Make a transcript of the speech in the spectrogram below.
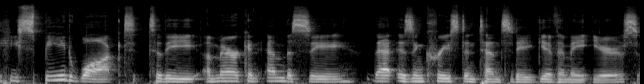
he speed walked to the American embassy. That is increased intensity. Give him eight years.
